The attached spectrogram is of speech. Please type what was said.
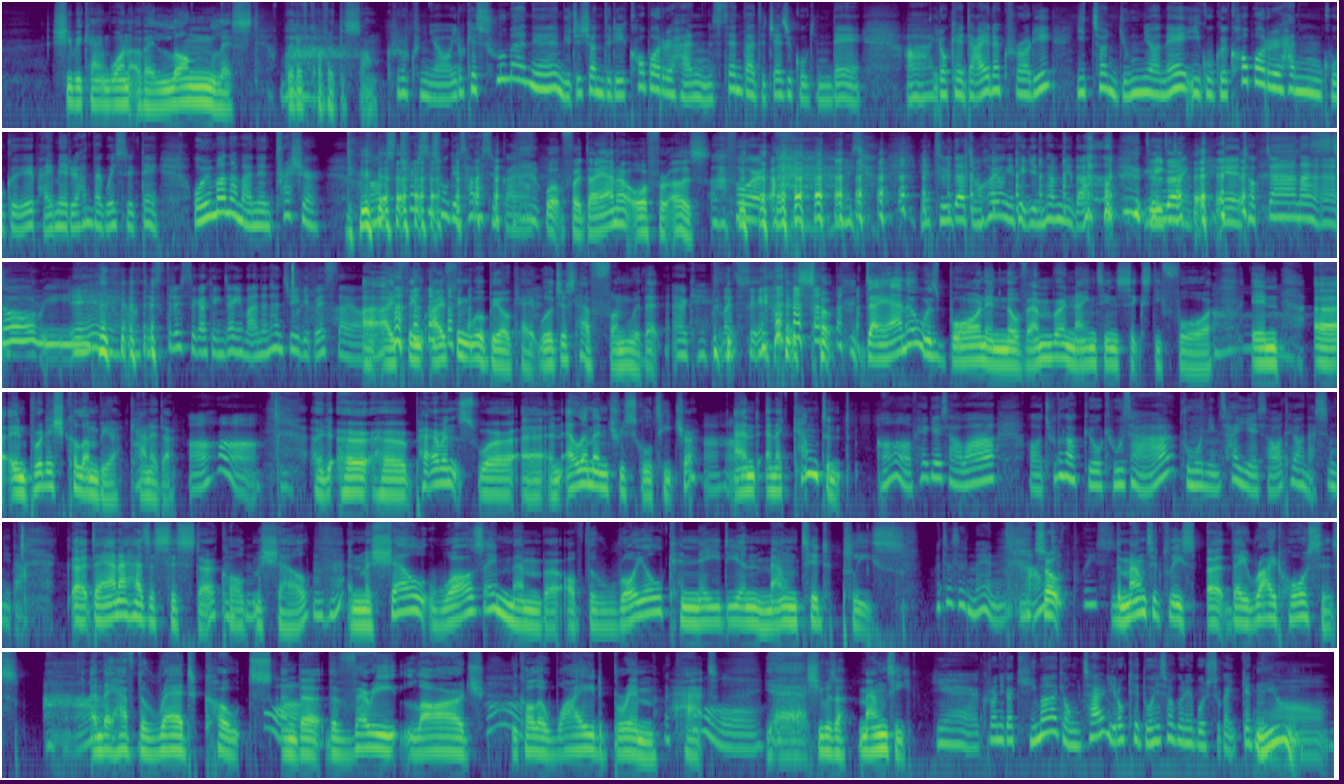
she became one of a long list that have covered the song. 그렇군요. 이렇게 수많은 뮤지션들이 커버를 한 스탠다드 재즈 곡인데, 아, 이렇게 다이나 크럴이 2006년에 이 곡을 커버를 한 곡을 발매를 한다고 했을 때, 얼마나 많은 프레셔, 어, 스트레스 속에 살았을까요? What, for Diana or for us? for 아, 예, 둘다 좀 허용이 되기는 합니다. 굉장히 예, 적잖아. Sorry. 예, 아무튼 스트레스가 굉장히 많은 한 주이기도 했어요. I, I think I think we'll be okay. We'll just have fun with it. Okay, let's see. so Diana was born in November 1964 in uh, in British Columbia, Canada. 아하. Her her, her parents were uh, an elementary school teacher and an accountant. 어, 회계사와 어, 초등학교 교사 부모님 사이에서 태어났습니다. Uh, Diana has a sister called Michelle, and Michelle was a member of the Royal Canadian Mounted Police. What does it mean? Mounted so police? the mounted police, uh, they ride horses. And they have the red coats and the, the very large, we call a wide brim hat. cool. Yeah, she was a Mountie. 예, 그러니까 기마 경찰 이렇게도 해석을 해볼 수가 있겠네요.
